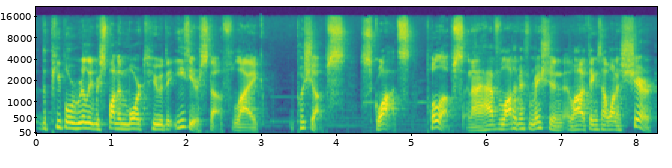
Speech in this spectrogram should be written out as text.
the people really responded more to the easier stuff like push ups, squats, pull ups. And I have a lot of information, a lot of things I want to share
